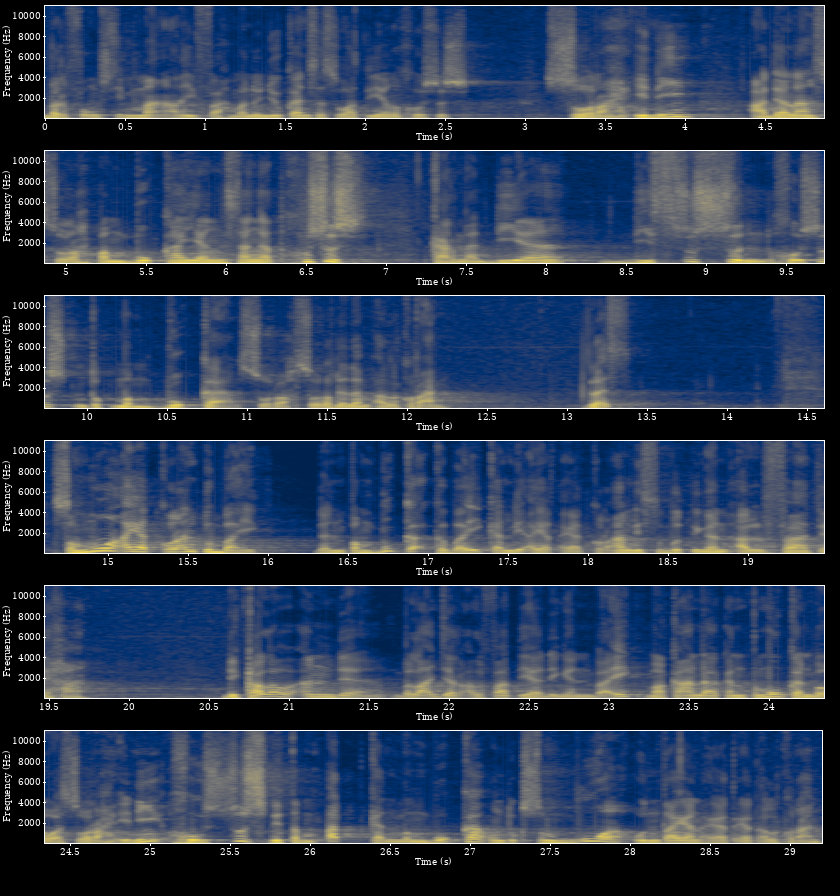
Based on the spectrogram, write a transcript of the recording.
berfungsi ma'rifah menunjukkan sesuatu yang khusus. Surah ini adalah surah pembuka yang sangat khusus karena dia disusun khusus untuk membuka surah-surah dalam Al-Qur'an. Jelas? Semua ayat Quran itu baik dan pembuka kebaikan di ayat-ayat Quran disebut dengan Al-Fatihah. Di kalau Anda belajar Al-Fatihah dengan baik, maka Anda akan temukan bahwa surah ini khusus ditempatkan membuka untuk semua untayan ayat-ayat Al-Quran.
